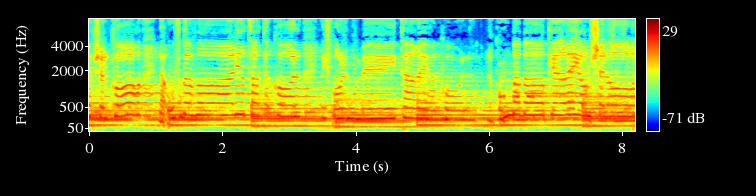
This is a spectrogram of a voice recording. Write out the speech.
לכיף של קור, לעוף גבוה, לרצות הכל, לפעול ממיתרי הכל. לקום בבוקר ליום של אור,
